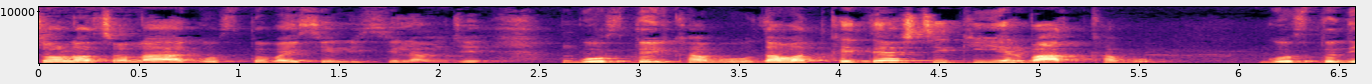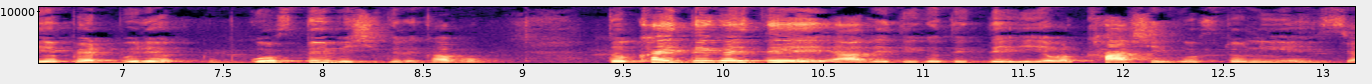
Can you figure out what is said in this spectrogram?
চলা চলা গোস্ত বাইছে লিছিলাম যে গোস্তই খাব। দাওয়াত খাইতে আসছি কি এর ভাত খাব? গোস্ত দিয়ে পেট ভরে গোস্তই বেশি করে খাব। তো খাইতে খাইতে আর এদিক ওদিক দেখি আবার খাসির গোস্ত নিয়ে এসেছে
